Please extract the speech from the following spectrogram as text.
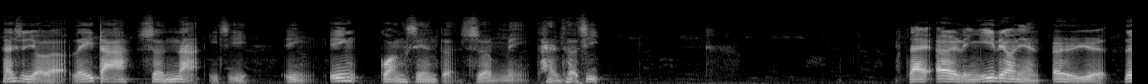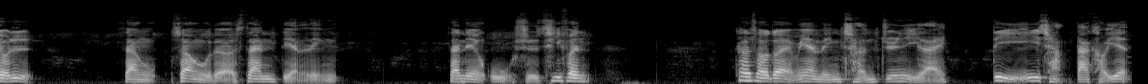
开始有了雷达、声呐以及。影音、光纤等生命探测器，在二零一六年二月六日上午上午的三点零三点五十七分，特搜队面临成军以来第一场大考验。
